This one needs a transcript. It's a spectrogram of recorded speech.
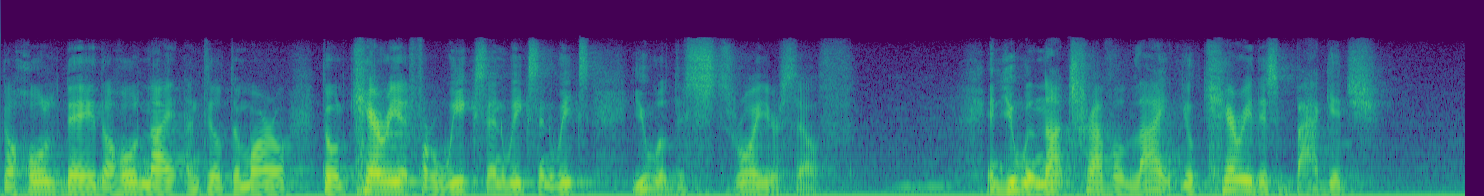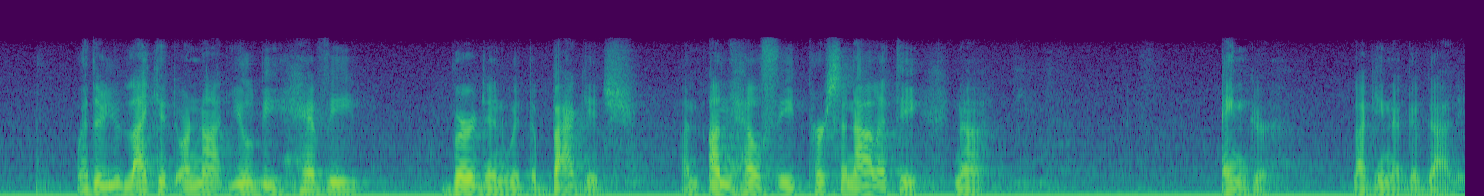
the whole day, the whole night until tomorrow. Don't carry it for weeks and weeks and weeks. You will destroy yourself. And you will not travel light. You'll carry this baggage. Whether you like it or not, you'll be heavy burdened with the baggage, an unhealthy personality na anger, laging nagagalit.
